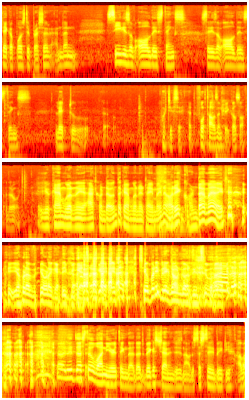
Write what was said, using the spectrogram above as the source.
take a positive pressure and then series of all these things series of all these things led to uh, what do you say the 4000 vehicles off the road यो काम गर्ने आठ घन्टा हो नि त काम गर्ने टाइम होइन हरेक घन्टामा होइन एउटा एउटा गाडी बिगाएको छ क्या होइन त्यो पनि ब्रेकडाउन गरिदिन्छु म होइन just one year thing the the biggest challenge is now the sustainability अब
